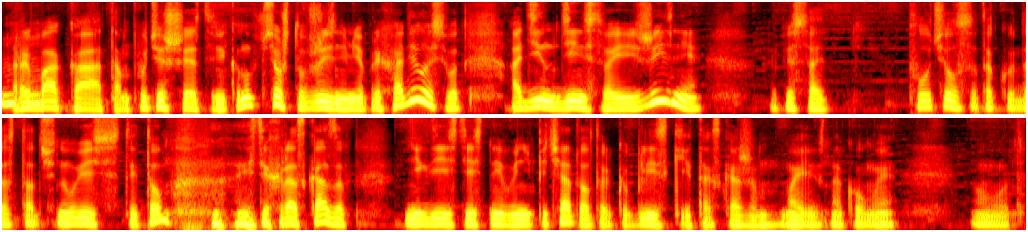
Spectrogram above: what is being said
угу. рыбака, там, путешественника. Ну, все, что в жизни мне приходилось, вот один день своей жизни описать получился такой достаточно увесистый том этих рассказов. Нигде, естественно, его не печатал, только близкие, так скажем, мои знакомые. Вот.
